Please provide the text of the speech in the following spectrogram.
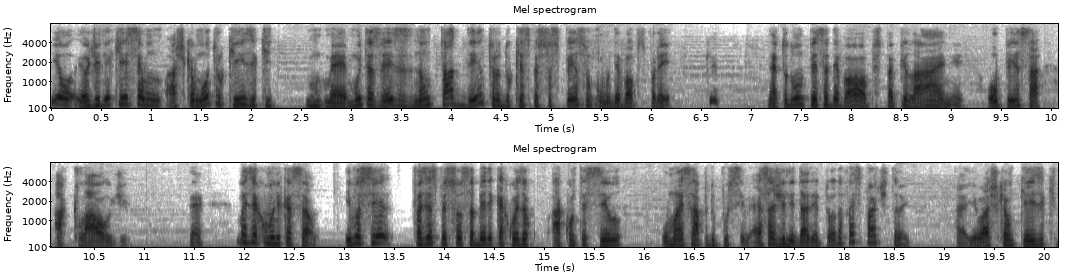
E eu, eu diria que esse é um, acho que é um outro case que é, muitas vezes não está dentro do que as pessoas pensam como DevOps por aí. Né, todo mundo pensa DevOps, pipeline, ou pensa a cloud, né? Mas é comunicação. E você fazer as pessoas saberem que a coisa aconteceu o mais rápido possível. Essa agilidade toda faz parte também. Tá? Eu acho que é um case que,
